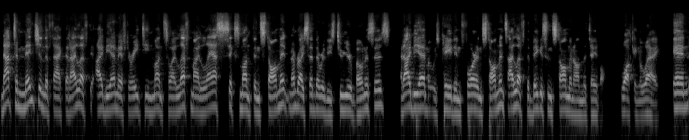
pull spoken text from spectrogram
Not to mention the fact that I left IBM after 18 months. So I left my last six month installment. Remember, I said there were these two year bonuses? At IBM, it was paid in four installments. I left the biggest installment on the table walking away. And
